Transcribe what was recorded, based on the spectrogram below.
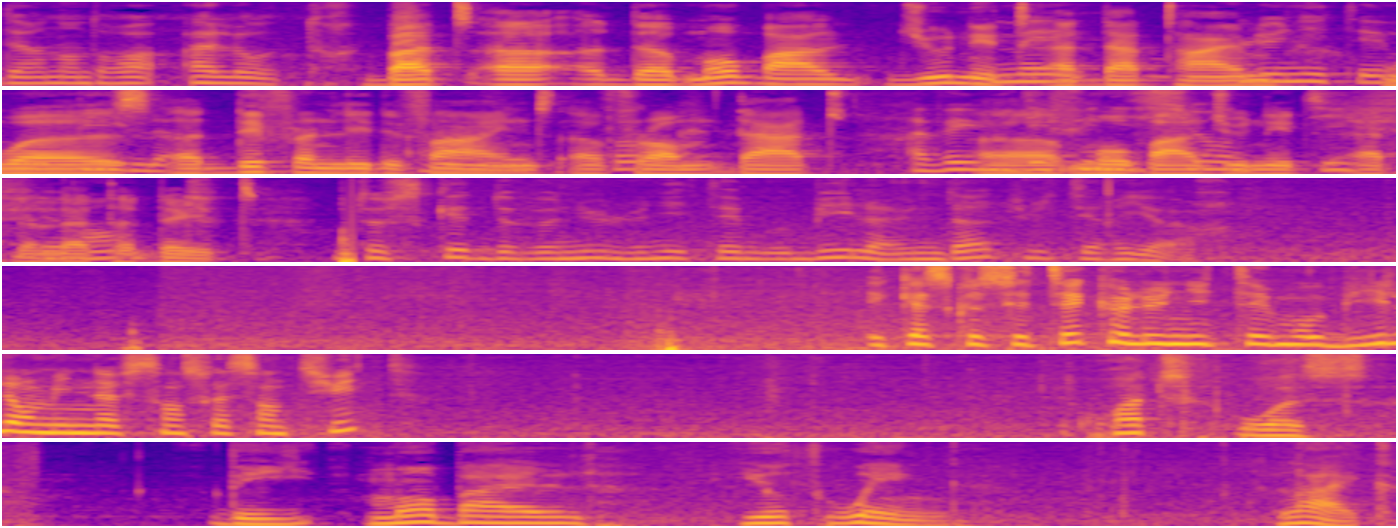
d'un endroit à l'autre. But uh, the mobile unit Mais at that time was uh, differently defined uh, from that uh, mobile unit at the later date. de ce qu'est devenu l'unité mobile à une date ultérieure. Et qu'est-ce que c'était que l'unité mobile en 1968 What was the mobile youth wing like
